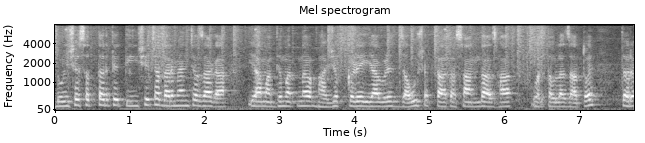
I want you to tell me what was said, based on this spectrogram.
दोनशे सत्तर ते तीनशेच्या दरम्यानच्या जागा या माध्यमातून भाजपकडे यावेळेस जाऊ शकतात असा अंदाज हा वर्तवला जातो आहे तर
